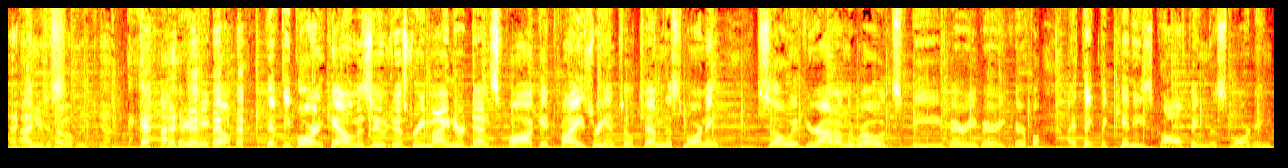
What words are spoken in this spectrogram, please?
Actually, I'm you just- probably can. Yeah, there you go. 54 in Kalamazoo, just a reminder dense fog advisory until 10 this morning. So if you're out on the roads, be very, very careful. I think McKinney's golfing this morning.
